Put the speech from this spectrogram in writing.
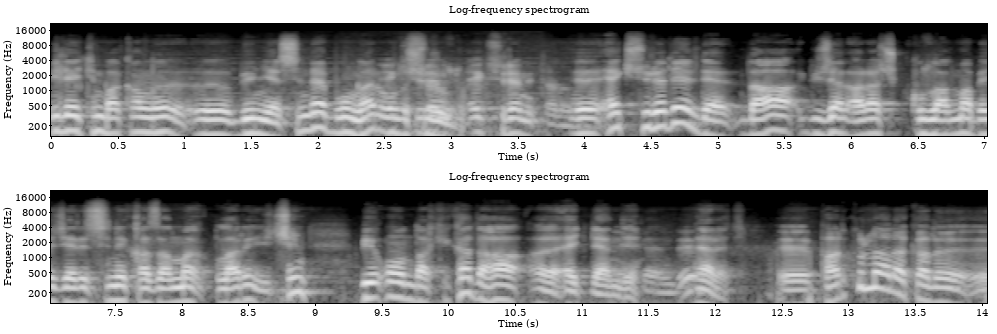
Milli Eğitim Bakanlığı e, bünyesinde bunlar Ek süre, oluşturuldu. ek süre mi tanımlı? Ee, ek süre değil de daha güzel araç kullanma becerisini kazanmaları için bir 10 dakika daha e, eklendi. Eklendi. Evet. E, parkurla alakalı e,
